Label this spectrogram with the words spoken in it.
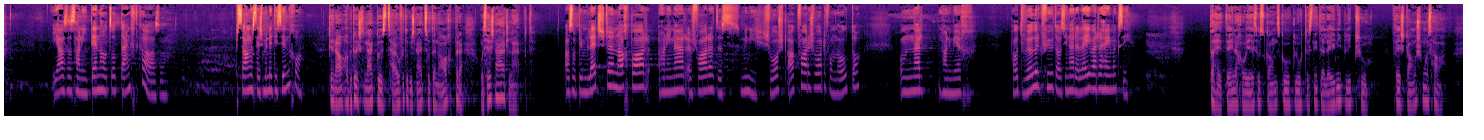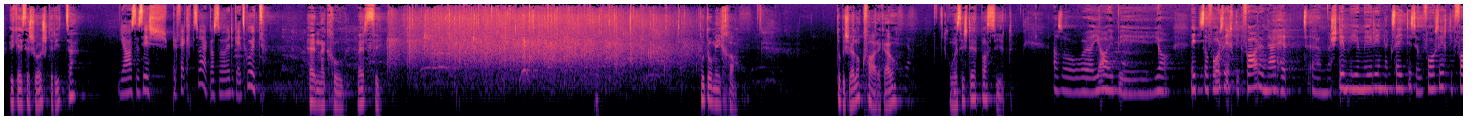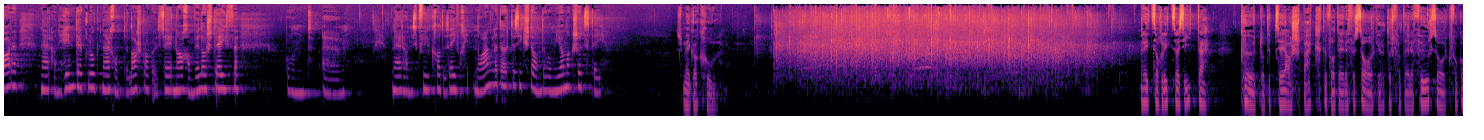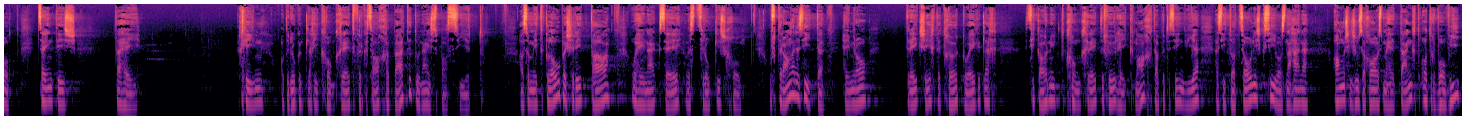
Ja, also das habe ich dann halt so gedacht. Also. etwas anderes ist mir nicht in den Sinn gekommen. Genau, aber du hast dir nicht gewusst zu helfen, du bist nicht zu den Nachbarn. Was hast du dann erlebt? Also beim letzten Nachbar habe ich dann erfahren, dass meine Schwester angefahren worden vom Auto. Und dann habe ich mich halt wohler gefühlt, als ich dann allein daheim war. Da hat eigentlich auch Jesus ganz gut geschaut, dass du nicht alleine bleibst fest Angst musst haben. Wie geht es der Schwester jetzt? Ja, also es ist perfekt zu Weg, also ihr geht's gut. Henne, cool. Merci. Und du, Micha? Du bist Velo gefahren, gell? Ja. Und was ist dir passiert? Also, äh, ja, ich bin ja, nicht so vorsichtig gefahren. Und er hat ähm, eine Stimme in mir gesagt, ich soll vorsichtig fahren. Dann habe ich hinterher geschaut, dann kommt der Lastwagen sehr nach am Velostreifen. Und ähm, dann hatte ich das Gefühl, gehabt, dass einfach noch Engel dort sind die mich auch noch geschützt haben. Das ist mega cool. Wir haben jetzt so ein bisschen zwei Seiten gehört, oder zwei Aspekte von dieser Versorgung oder von dieser Fürsorge von Gott. Das eine ist, da haben Kinder oder Jugendliche konkret für Sachen gebetet und dann ist es passiert. Also mit Glauben Schritt an und haben dann gesehen, was zurück ist gekommen. Auf der anderen Seite haben wir auch drei Geschichten gehört, die eigentlich sie gar nicht konkret dafür haben gemacht, aber das irgendwie eine Situation war, wo es nachher Angst ist als man hat gedacht, oder wo wie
